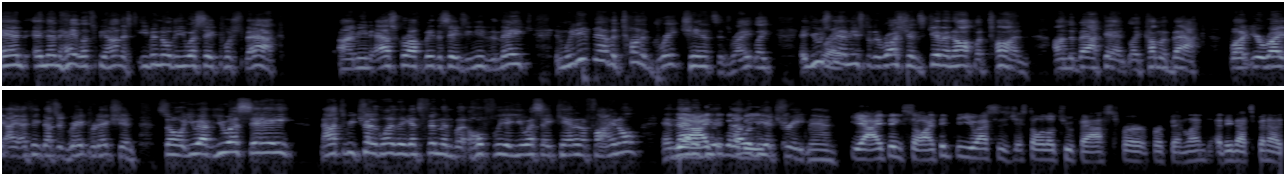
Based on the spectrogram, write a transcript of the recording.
and and then hey, let's be honest. Even though the USA pushed back, I mean, Askarov made the saves he needed to make, and we didn't have a ton of great chances, right? Like usually, Right. I'm used to the Russians giving up a ton on the back end, like coming back. But you're right. I, I think that's a great prediction. So you have USA, not to be treaded lightly against Finland, but hopefully a USA Canada final, and Yeah, that I would be, think that would be- be a treat, man. Yeah, I think so. I think the U.S. is just a little too fast for for Finland. I think that's been a,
